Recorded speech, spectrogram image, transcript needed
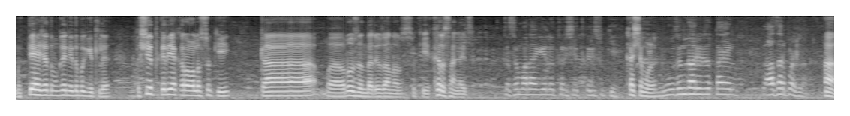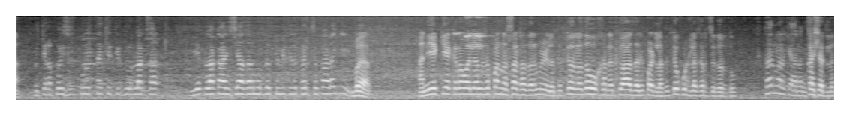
मग त्या ह्याच्यात गणित बघितलं तर शेतकरी अकरावाला सुखी का रोजंदारी जाणार सुखी? खरं सांगायचं. तसं म्हणा गेलं तर शेतकरी सुखी आहे. कशामुळे? रोजंदारीला काय आजार पडला. हां. मग त्याला पैसे पुरत नाही ते दोन लाख साठ एक लाख ऐंशी हजार मधलं तुम्ही तिथे खर्च काढा की. बर. आणि एक एकरावाल्याला जर पन्नास साठ हजार मिळलं तर त्याला दवाखान्यात तो आजारी पडला तर तो कुठला खर्च करतो? करणार की आराम कशातलं?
